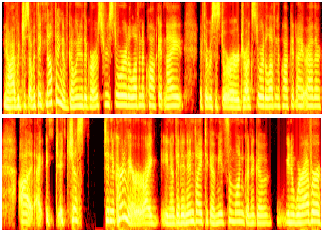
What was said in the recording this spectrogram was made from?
you know i would just i would think nothing of going to the grocery store at 11 o'clock at night if there was a store or a drugstore at 11 o'clock at night rather uh, I, it, it just didn't occur to me or i you know get an invite to go meet someone going to go you know wherever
